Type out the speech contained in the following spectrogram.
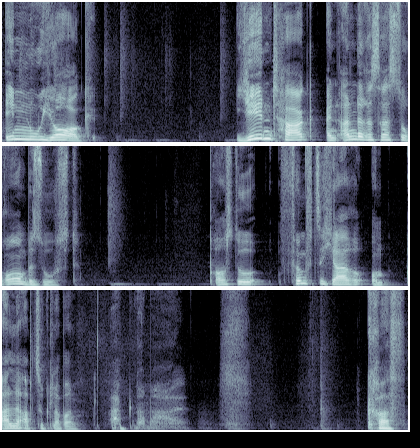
in New York jeden Tag ein anderes Restaurant besuchst, brauchst du 50 Jahre, um alle abzuklappern. Abnormal. Krass.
